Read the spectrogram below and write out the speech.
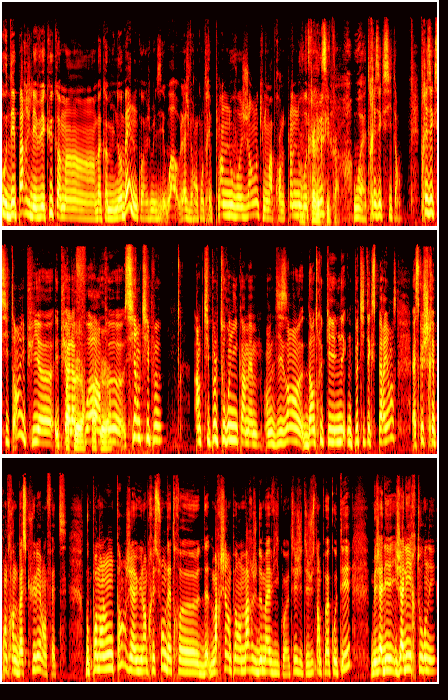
au départ, je l'ai vécu comme, un, bah, comme une aubaine. Quoi. Je me disais, waouh, là, je vais rencontrer plein de nouveaux gens qui vont m'apprendre plein de nouveaux trucs. Très excitant. Ouais, très excitant. Très excitant. Et puis, euh, et puis à la fois, un peu. Si, un petit peu un petit peu le tournis quand même, en me disant euh, d'un truc qui est une, petite expérience, est-ce que je serais pas en train de basculer en fait? Donc pendant longtemps, j'ai eu l'impression d'être euh, marcher un peu en marge de ma vie quoi. Tu sais, j'étais juste un peu à côté, mais j'allais j'allais y retourner.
